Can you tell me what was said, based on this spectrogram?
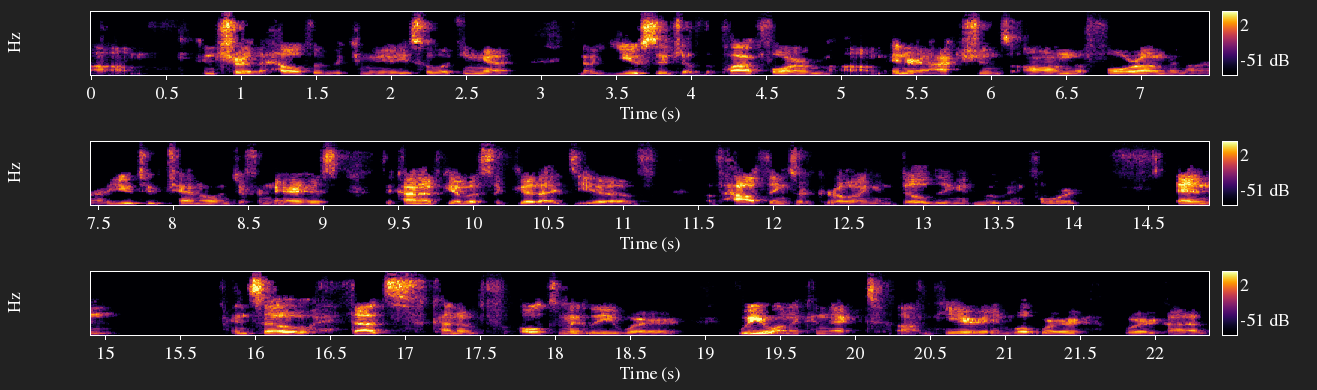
um, ensure the health of the community. So looking at you know usage of the platform, um, interactions on the forum and on our YouTube channel in different areas to kind of give us a good idea of of how things are growing and building and moving forward. And and so that's kind of ultimately where we want to connect um, here and what we're we're kind of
